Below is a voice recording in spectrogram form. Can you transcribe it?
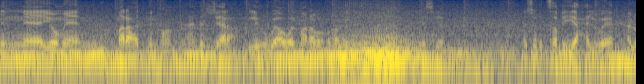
من يومين مرقت من هون من هذا الشارع اللي هو أول مرة بمرق ماشي فشفت صبية حلوة. حلو.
